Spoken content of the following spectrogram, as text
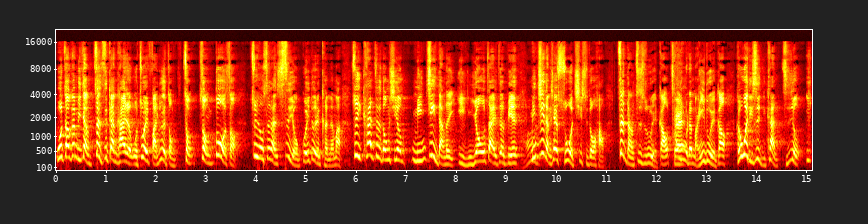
我早跟民进党正式干开了，我作为反绿的总总总舵手。最后，深蓝是有归队的可能嘛，所以看这个东西哦，民进党的隐忧在这边。民进党现在所有气势都好，政党支持度也高，蔡英文的满意度也高。可问题是，你看只有一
